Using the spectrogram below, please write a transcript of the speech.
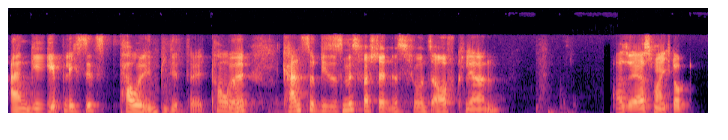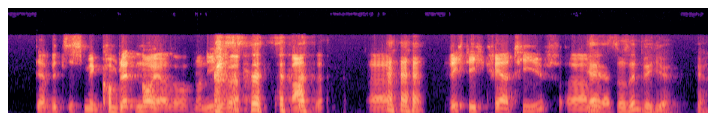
angeblich sitzt Paul in Bielefeld. Paul, kannst du dieses Missverständnis für uns aufklären? Also erstmal, ich glaube, der Witz ist mir komplett neu, also noch nie gehört. Wahnsinn. äh, richtig kreativ. Ähm, ja, so sind wir hier. Ja.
